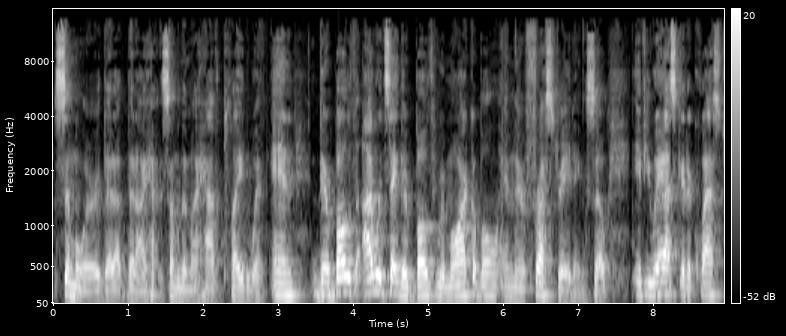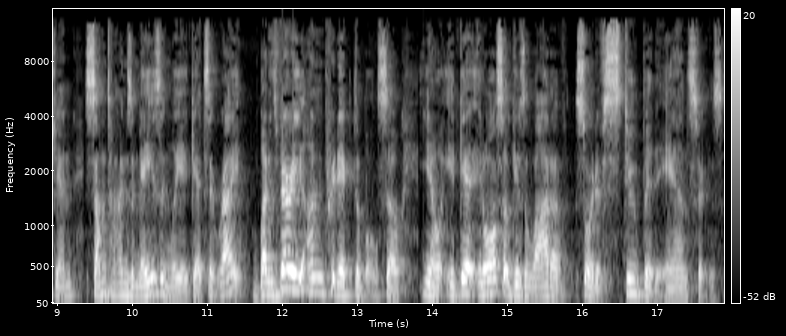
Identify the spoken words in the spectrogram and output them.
similar that that I some of them I have played with, and they're both. I would say they're both remarkable and they're frustrating. So if you ask it a question, sometimes amazingly it gets it right, but it's very unpredictable. So you know it get it also gives a lot of sort of stupid answers,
